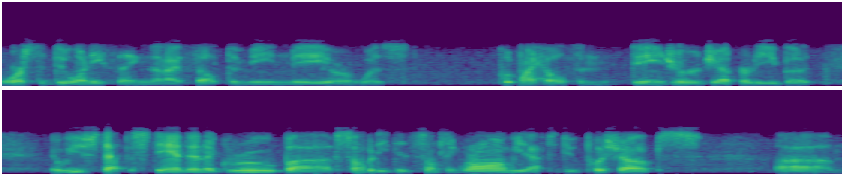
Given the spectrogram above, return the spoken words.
forced to do anything that I felt demeaned me or was put my health in danger or jeopardy. But you know, we used to have to stand in a group. Uh, if somebody did something wrong, we'd have to do push-ups. Um,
